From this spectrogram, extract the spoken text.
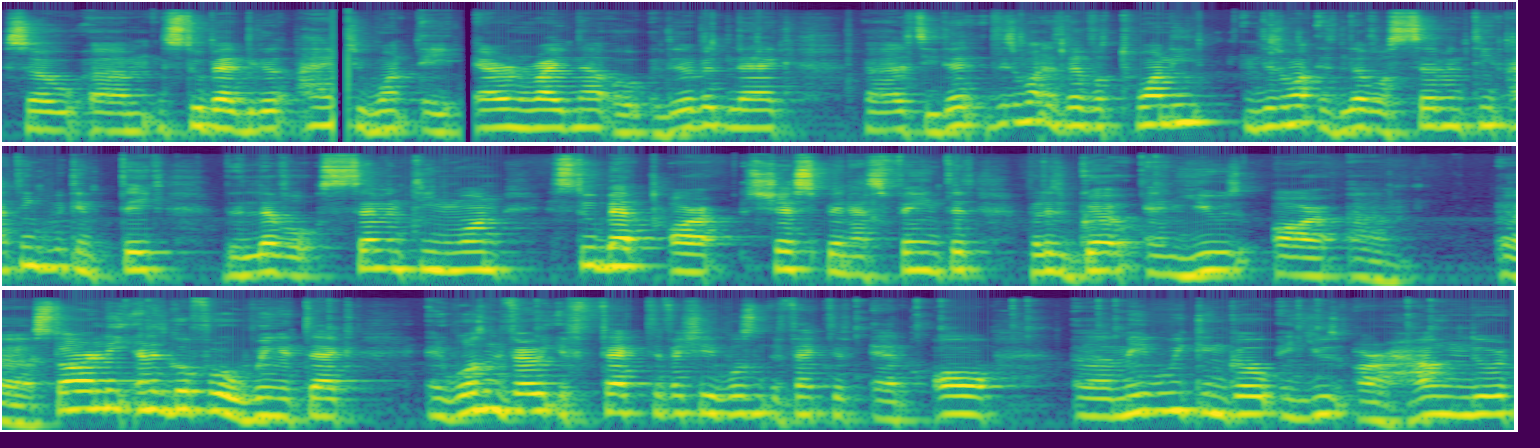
So um, it's too bad because I actually want a Aron right now. Oh, a little bit lag. Uh, let's see, that, this one is level 20 and this one is level 17. I think we can take the level 17 one. It's too bad our chest Chespin has fainted, but let's go and use our um, uh, Starly and let's go for a wing attack. It wasn't very effective, actually it wasn't effective at all. Uh, maybe we can go and use our Houndour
